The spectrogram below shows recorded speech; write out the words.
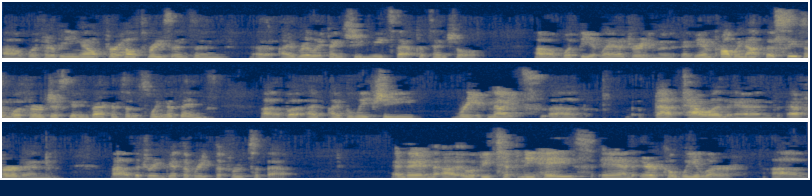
uh, with her being out for health reasons, and uh, I really think she meets that potential uh, with the Atlanta Dream. Again, probably not this season with her just getting back into the swing of things, but I, I believe she reignites that talent and effort, and the Dream get to reap the fruits of that. And then uh, it would be Tiffany Hayes and Erica Wheeler uh,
